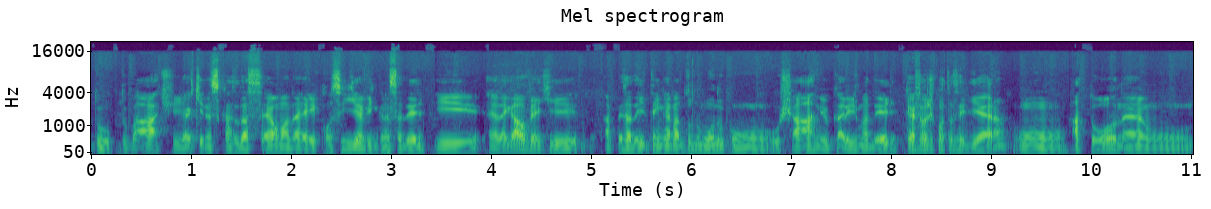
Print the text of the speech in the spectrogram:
do, do Bart, e aqui nesse caso da Selma, né? E conseguir a vingança dele. E é legal ver que, apesar dele ter enganado todo mundo com o charme e o carisma dele, porque afinal de contas ele era um ator, né? Um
